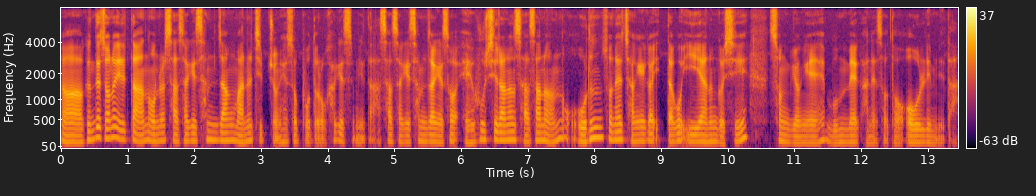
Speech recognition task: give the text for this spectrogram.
어, 근데 저는 일단 오늘 사사기 3장만을 집중해서 보도록 하겠습니다. 사사기 3장에서 에훗이라는 사사는 오른손에 장애가 있다고 이해하는 것이 성경의 문맥 안에서 더 어울립니다.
